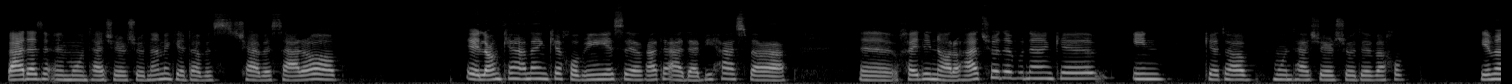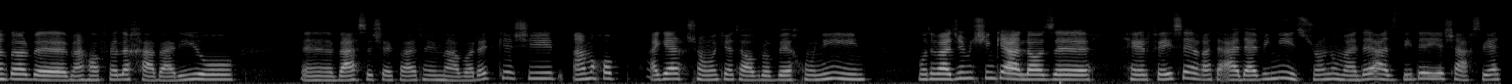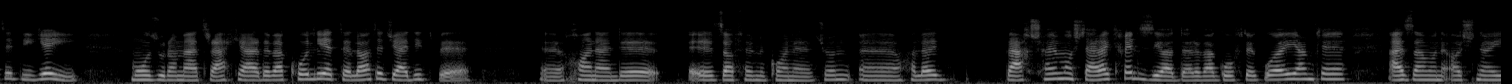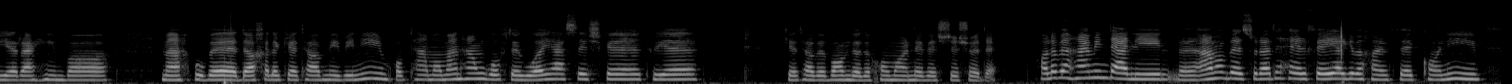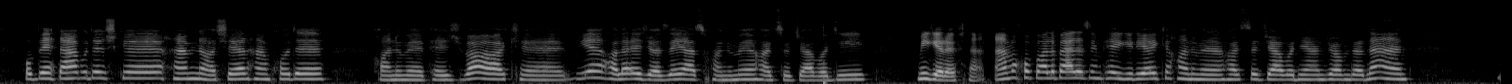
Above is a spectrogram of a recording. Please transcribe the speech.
بعد از منتشر شدن کتاب شب سراب اعلام کردن که خب این یه سرقت ادبی هست و خیلی ناراحت شده بودن که این کتاب منتشر شده و خب یه مقدار به محافل خبری و بحث شکایت و این موارد کشید. اما خب اگر شما کتاب رو بخونین متوجه میشین که علاوه حرفه سرقت ادبی نیست چون اومده از دید یه شخصیت دیگه ای موضوع رو مطرح کرده و کلی اطلاعات جدید به خواننده اضافه می‌کنه. چون حالا بخش های مشترک خیلی زیاد داره و گفتگوهایی هم که از زمان آشنایی رحیم با محبوب داخل کتاب می‌بینیم. خب تماما هم گفتگوهایی هستش که توی کتاب بامداد خمار نوشته شده. حالا به همین دلیل اما به صورت حرفه‌ای اگه بخوایم فکر کنیم خب بهتر بودش که هم ناشر هم خود خانم پژواک یه حالا اجازه از خانم حادث جوادی می‌گرفتن. اما خب حالا بعد از این پیگیری هایی که خانم حادث جوادی انجام دادن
